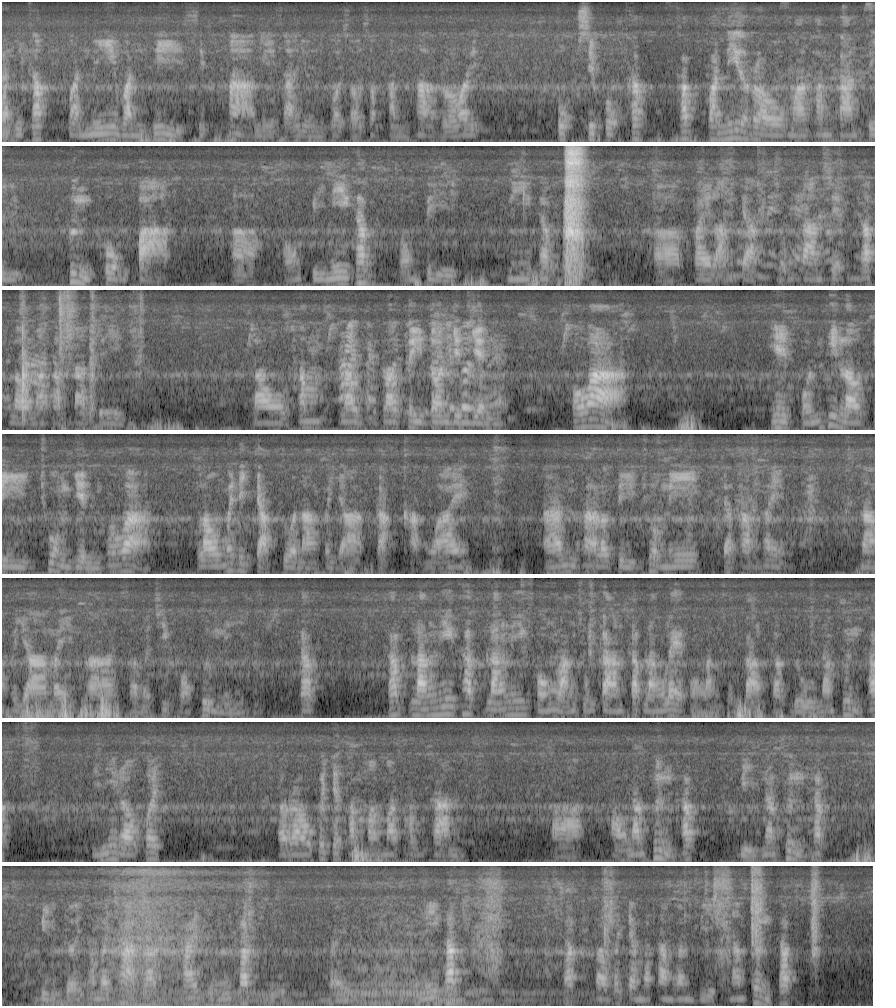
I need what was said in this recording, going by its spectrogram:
วัสดีครับ วันนี้วันที่ 15 เมษายน พศ 2566 ครับ ครับ วันนี้เรามาทำการตีพึ่งโพรงป่าอของปีนี้ครับ ของปีนี้ครับภายหลังจากสงการเสร็จครับ เรามาทำการตี เราทำเราเราตีตอนเย็นๆ เพราะว่าเหตุผลที่เราตีช่วงเย็นเพราะว่า เราไม่ได้จับตัวนางพญากักขังไว้อันนั้นถ้าเราตีช่วงนี้จะทำให้นางพญาไม่พาสมาชิกของพึ่งหนีครับ ครับหลังนี้ครับหลังนี้ของหลังสงการครับหลังแรกของหลังสงการครับดูน้ำพึ่งครับ ทีนี้เราก็เราก็จะทำมามาทำการเอาน้ำพึ่งครับ บีบน้ำพึ่งครับ บีบโดยธรรมชาติครับใช้ถุงครับบีบใส่ถุงนี้ครับ ครับ เราก็จะมาทำกันบีบน้ำผึ้งครับ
